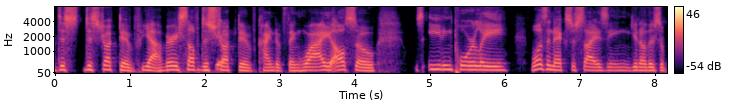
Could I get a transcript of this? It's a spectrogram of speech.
dis- destructive, yeah, very self-destructive yeah. kind of thing. Where I also was eating poorly, wasn't exercising. You know, there's a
